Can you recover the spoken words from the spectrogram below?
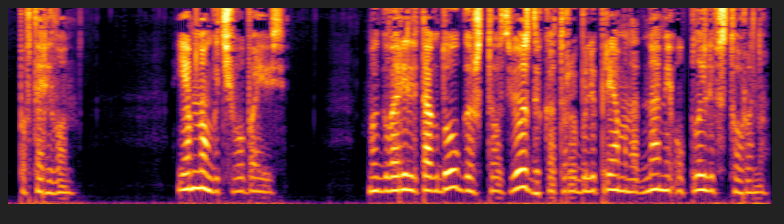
— повторил он. «Я много чего боюсь. Мы говорили так долго, что звезды, которые были прямо над нами, уплыли в сторону.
